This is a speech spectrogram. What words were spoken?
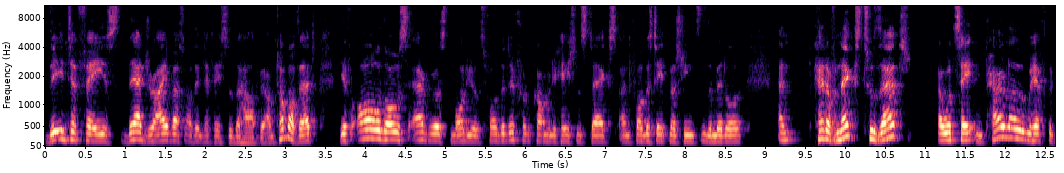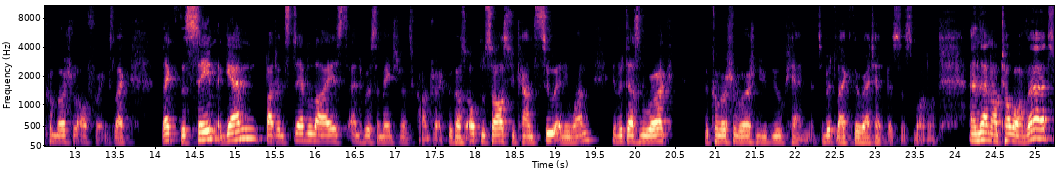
the interface, their drivers are the interface to the hardware. On top of that, you have all those Everest modules for the different communication stacks and for the state machines in the middle. And kind of next to that, I would say in parallel, we have the commercial offerings, like like the same again, but in stabilized and with a maintenance contract. Because open source, you can't sue anyone if it doesn't work. The commercial version you, you can. It's a bit like the Red Hat business model. And then on top of that,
